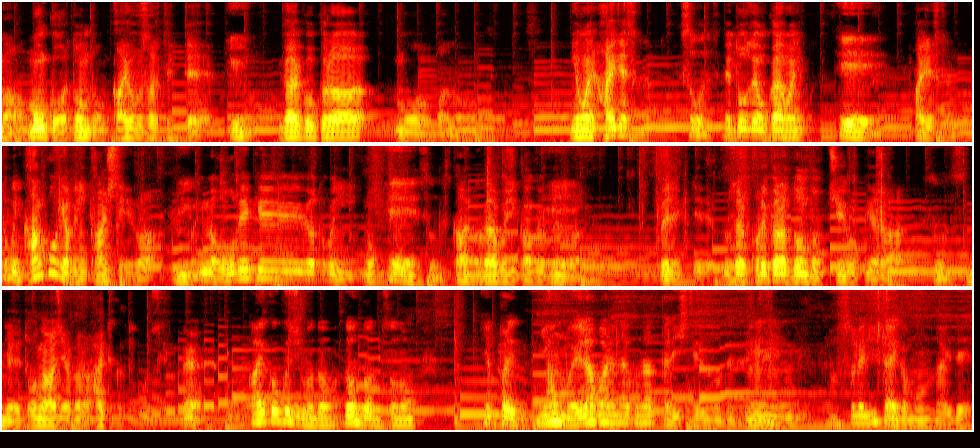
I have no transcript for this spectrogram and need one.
まあ、門戸がどんどん開放されていって、え外国からもう、あの、日本に入りやすくなる。えそうですね。で、当然岡山にもえ入りやすくなる。特に観光客に関して言えば、ええ今、欧米系が特にの、えええそうですか外国人観光客が増えてきて、おそらくこれからどんどん中国やら、そうですね、えー東南アジアから入ってくると思うんですけどね。外国人もどどんどんそのやっぱり日本も選ばれなくなったりしてるのでですね、それ自体が問題で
